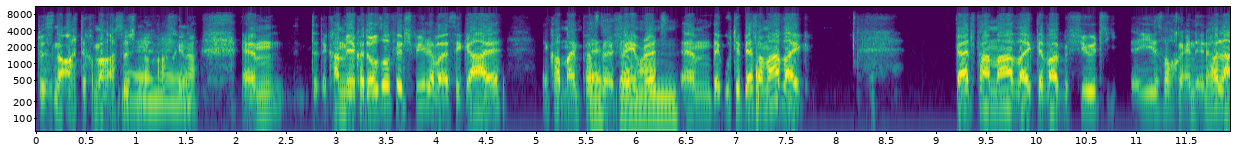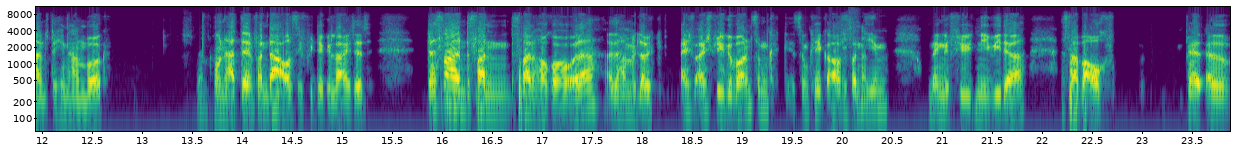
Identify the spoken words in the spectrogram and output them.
bist noch acht, da kommen noch acht zwischen Nee, noch nee, acht nee. Trainer. Ähm, da kam mir Cardoso für ein Spiel, aber ist egal. Dann kommt mein Personal Bester Favorite, ähm, der gute Bert van Van Marwijk, der war gefühlt jedes Wochenende in Holland, nicht in Hamburg. Stimmt. und hat dann von da aus die Spiele geleitet. Das war, das war, ein, das war ein Horror, oder? Also haben wir, glaube ich, ein, ein Spiel gewonnen zum, zum Kickoff Ich von ihm und dann gefühlt nie wieder. Das war aber auch, per- also,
